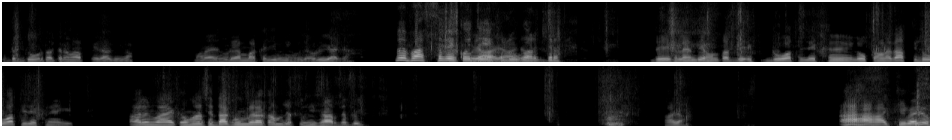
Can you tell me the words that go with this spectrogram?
ਉਧਰ ਜੋੜ ਤਾਂ ਤੇਰਾ ਮੈਂ ਆਪੇ ਲਾ ਦੂੰਗਾ। ਮਾੜਾ ਥੋੜਿਆ ਮੱਕ ਜੀ ਵੀ ਨਹੀਂ ਹੋ ਜਾ ਉਰੀ ਆ ਜਾ। ਵੇ ਬੱਸ ਵੇ ਕੋਈ ਓਏ ਆ ਦੇਖ ਜਾ, ਆ ਲੂਗਾ ਜਾ। ਦੇਖ ਲੈਂਦੇ ਹੁਣ ਤਾਂ ਦੇਖ ਦੋ ਹੱਥ ਦੇਖਣੇ ਲੋਕਾਂ ਨੇ ਤਾਂ ਹੱਥ ਦੋ ਹੱਥ ਹੀ ਦੇਖਣੇ ਹੈਗੇ। ਅਗਲੇ ਨੂੰ ਆਏ ਕਹੂੰਗਾ ਸਿੱਧਾ ਘੁੰਮ ਮੇਰਾ ਕੰਮ ਜੇ ਤੁਸੀਂ ਸਾਰਦੇ ਪਈ ਆ ਜਾ। ਆਹਾ ਹਾ ਇੱਥੇ ਹੀ ਬਹਿ ਜਾਓ।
